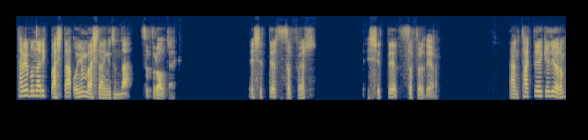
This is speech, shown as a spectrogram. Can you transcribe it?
Tabi bunlar ilk başta oyun başlangıcında 0 olacak. Eşittir 0. Eşittir 0 diyorum. Yani taklaya geliyorum.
